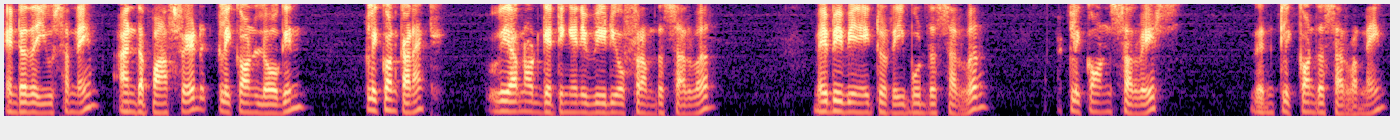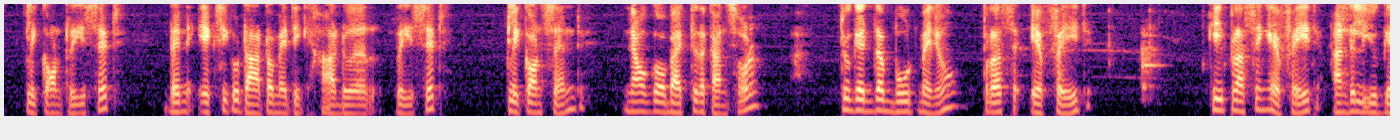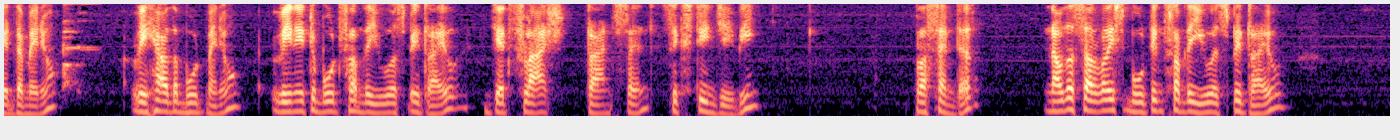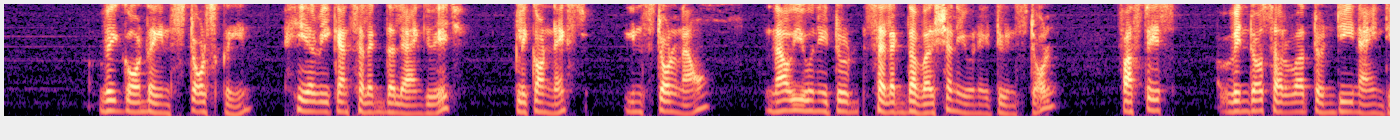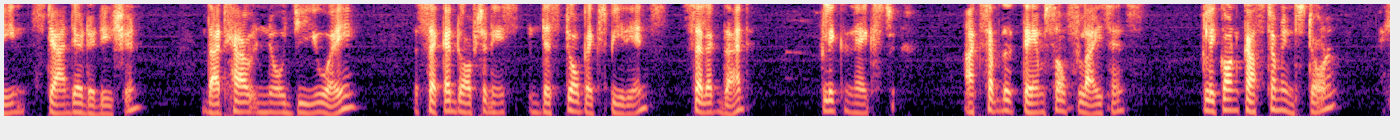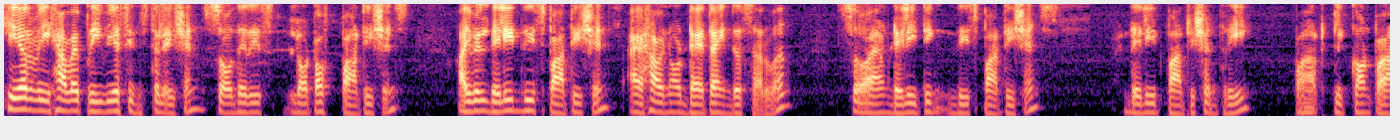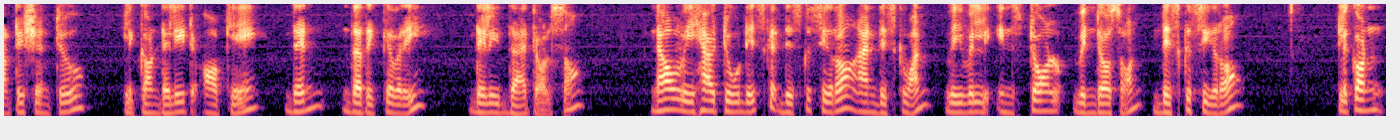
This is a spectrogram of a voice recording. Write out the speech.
enter the username and the password. Click on login. Click on connect. We are not getting any video from the server maybe we need to reboot the server. Click on servers then click on the server name. Click on reset. Then execute automatic hardware reset. Click on send. Now go back to the console. To get the boot menu press F8 keep pressing F8 until you get the menu. We have the boot menu. We need to boot from the USB drive. JetFlash transcend 16 GB press enter now the server is booting from the USB drive. We got the install screen. Here we can select the language. Click on next. Install now. Now you need to select the version you need to install. First is Windows Server 2019 Standard Edition that have no GUI. The second option is Desktop Experience. Select that. Click Next. Accept the terms of license click on custom install. Here we have a previous installation so there is lot of partitions. I will delete these partitions. I have no data in the server so I am deleting these partitions. Delete partition 3 part click on partition 2 click on delete ok. Then the recovery delete that also. Now we have two disk disk 0 and disk 1 we will install windows on disk 0 click on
